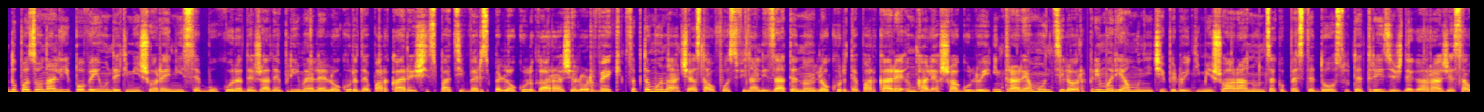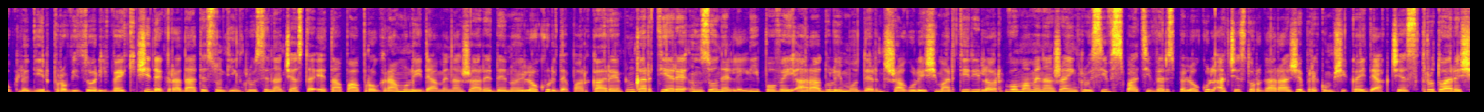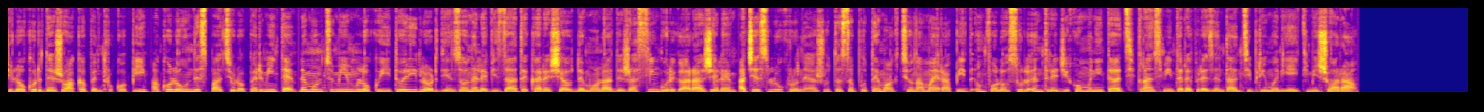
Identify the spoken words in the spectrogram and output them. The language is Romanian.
După zona Lipovei, unde timișorenii se bucură deja de primele locuri de parcare și spații verzi pe locul garajelor vechi, săptămâna aceasta au fost finalizate noi locuri de parcare în calea șagului, intrarea munților. Primăria municipiului Timișoara anunță că peste 230 de garaje sau clădiri provizorii vechi și degradate sunt incluse în această etapă a programului de amenajare de noi locuri de parcare în cartiere în zonele Lipovei, Aradului Modern, Șagului și Martirilor. Vom amenaja inclusiv spații verzi pe locul acestor garaje, precum și căi de acces, trotuare și locuri de joacă pentru copii, acolo unde spațiul o permite. Le mulțumim locuitorilor din zonele vizate care și-au demolat deja singuri garajele. Acest lucru ne ajută să putem acționa mai rapid în folosul întregii comunități, transmite reprezentanții primăriei Timișoara.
